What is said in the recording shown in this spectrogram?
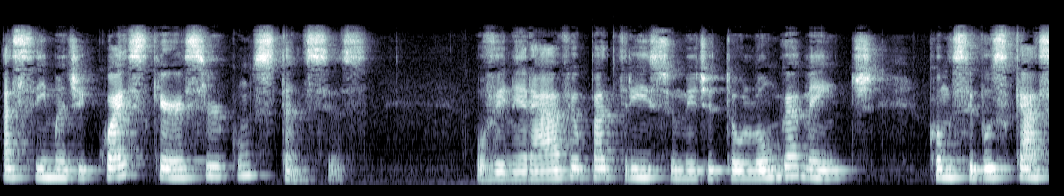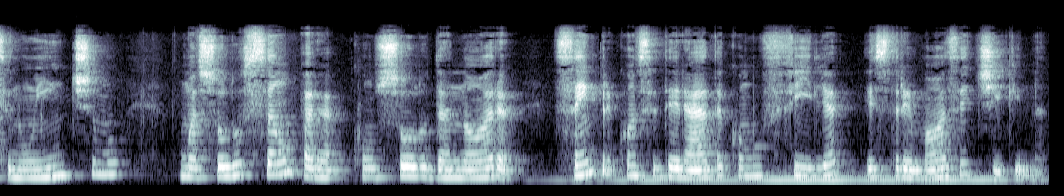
acima de quaisquer circunstâncias. O venerável Patrício meditou longamente, como se buscasse no íntimo uma solução para consolo da nora, sempre considerada como filha extremosa e digna.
